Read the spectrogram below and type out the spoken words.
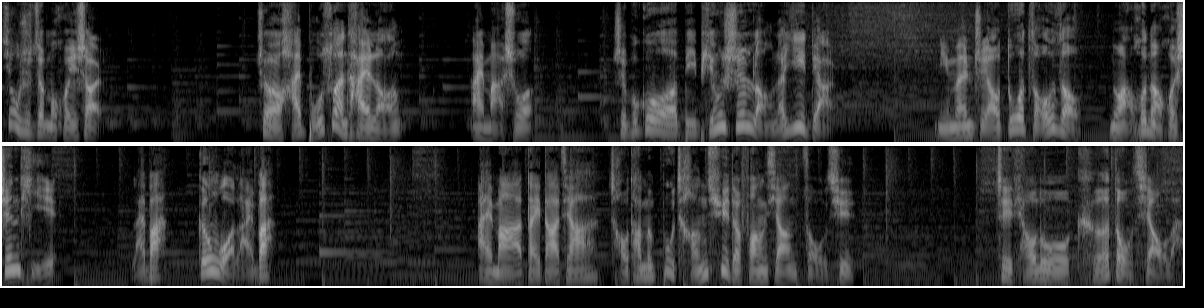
就是这么回事儿。这还不算太冷，艾玛说，只不过比平时冷了一点儿。你们只要多走走，暖和暖和身体。来吧，跟我来吧。艾玛带大家朝他们不常去的方向走去。这条路可陡峭了，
